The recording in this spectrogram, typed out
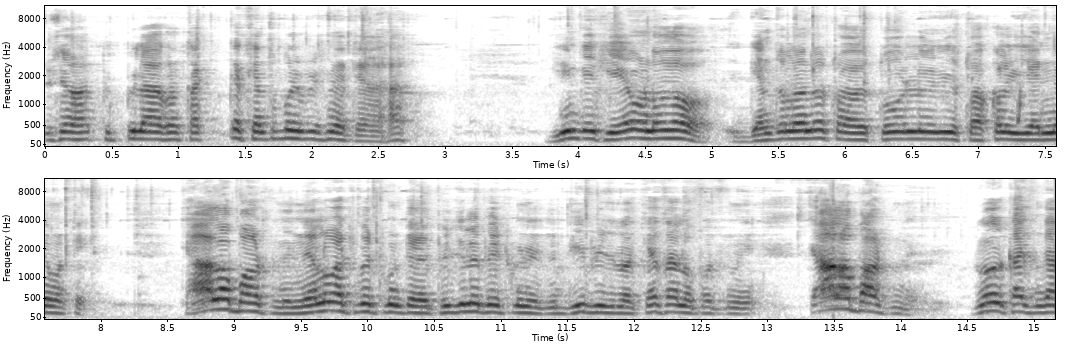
చూసావా? పిప్పి లేకుండా చక్కగా చింతపండు పిసినట్టు. ఆహా. దీనికి ఏమి ఉండదు. గింజలోనే తోళ్ళు ఈ తొక్కలు ఇవన్నీ ఉంటాయి. చాలా బాగుంటుంది. నిల్వ పెట్టుకుంటే ఫ్రిడ్జ్లో పెట్టుకుని డీ ఫ్రిడ్జ్లో కేసాలు పోతుంది చాలా బాగుంటుంది. రోజు ఖచ్చితంగా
